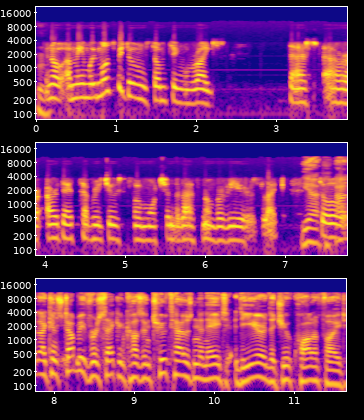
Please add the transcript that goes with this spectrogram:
Hmm. You know, I mean, we must be doing something right. That our, our deaths have reduced so much in the last number of years. Like, Yeah, so and I can stop you for a second because in 2008, the year that you qualified,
